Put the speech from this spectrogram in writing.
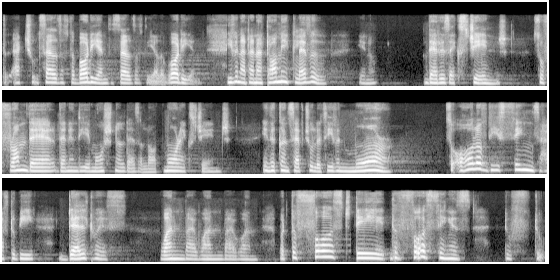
the actual cells of the body and the cells of the other body and even at an atomic level you know there is exchange. So from there, then in the emotional, there's a lot more exchange. In the conceptual, it's even more. So all of these things have to be dealt with one by one by one. But the first day, the first thing is to to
